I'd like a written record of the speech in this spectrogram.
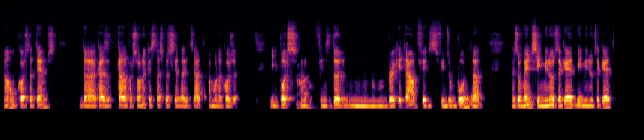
no? un cost de temps de cada, cada persona que està especialitzat en una cosa. I pots Ah. fins i tot mm, break it down fins, fins a un punt de més o menys 5 minuts aquest, 20 minuts aquest,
